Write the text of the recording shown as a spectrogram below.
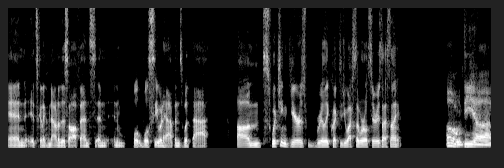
and it's going to come down to this offense, and and we'll we'll see what happens with that. Um, switching gears really quick. Did you watch the World Series last night? Oh, the uh,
